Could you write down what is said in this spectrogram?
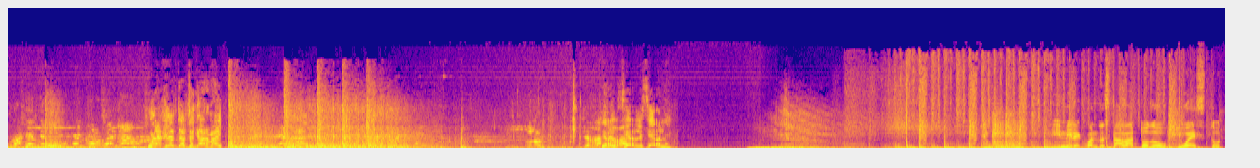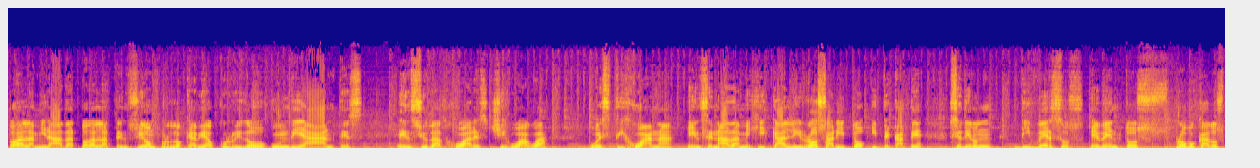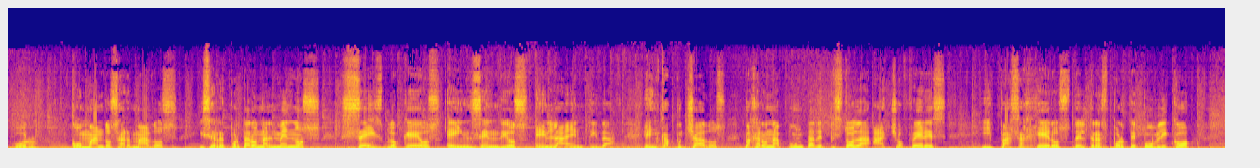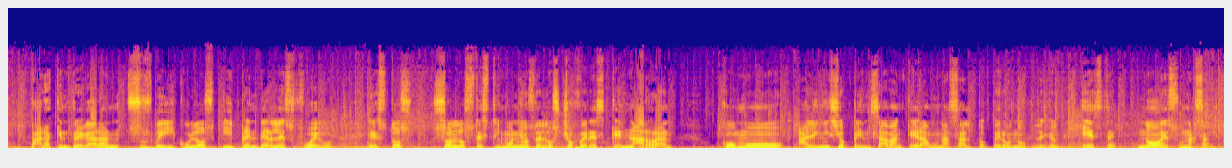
¡Una gente! ¡Una gente, señor! No, no. Cierra, ciérrale, ciérrale, Y mire, cuando estaba todo puesto, toda la mirada, toda la atención por lo que había ocurrido un día antes en Ciudad Juárez, Chihuahua, pues Tijuana, Ensenada, Mexicali, Rosarito y Tecate se dieron diversos eventos provocados por comandos armados y se reportaron al menos seis bloqueos e incendios en la entidad. Encapuchados, bajaron a punta de pistola a choferes y pasajeros del transporte público para que entregaran sus vehículos y prenderles fuego. Estos son los testimonios de los choferes que narran cómo al inicio pensaban que era un asalto, pero no. Le dijeron, este no es un asalto.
